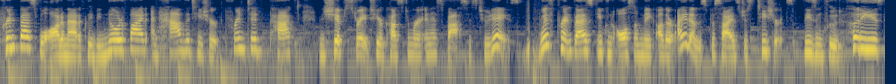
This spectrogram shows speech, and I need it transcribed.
PrintBest will automatically be notified and have the t-shirt printed, packed, and shipped straight to your customer in as fast as two days. With PrintBest, you can also make other items besides just t-shirts. These include hoodies,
